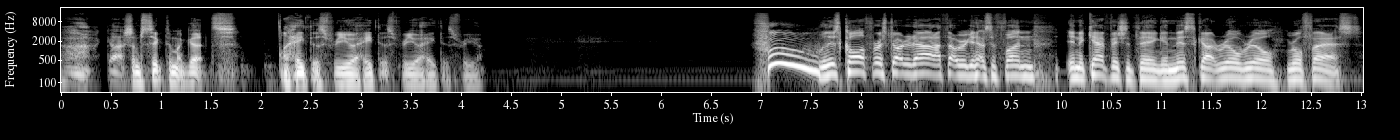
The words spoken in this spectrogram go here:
Oh my gosh, I'm sick to my guts. I hate this for you. I hate this for you. I hate this for you. Whew. When this call first started out, I thought we were to have some fun in the catfishing thing, and this got real, real, real fast.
